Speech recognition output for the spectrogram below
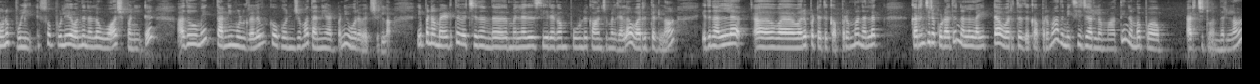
ஒன்று புளி. ஸோ புளியை வந்து நல்லா வாஷ் பண்ணிவிட்டு அதுவுமே தண்ணி மூழ்கிற அளவுக்கு கொஞ்சமாக தண்ணி ஆட் பண்ணி ஊற வச்சிடலாம். இப்போ நம்ம எடுத்து வச்சது அந்த மிளகு சீரகம் பூண்டு காஞ்ச மிளகு எல்லாம் வறுத்துடலாம். இது நல்லா வ வறுப்பட்டதுக்கு அப்புறமா நல்லா கரிஞ்சிடக்கூடாது. நல்லா லைட்டாக வறுத்ததுக்கப்புறமா அது மிக்சி ஜாரில் மாற்றி நம்ம இப்போ அரைச்சிட்டு வந்துடலாம்.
